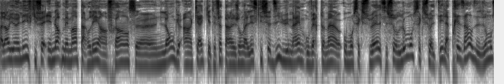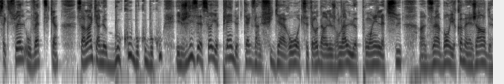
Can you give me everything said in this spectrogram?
Alors, il y a un livre qui fait énormément parler en France, euh, une longue enquête qui a été faite par un journaliste qui se dit lui-même ouvertement euh, homosexuel. C'est sur l'homosexualité, la présence des homosexuels au Vatican. Ça a l'air qu'il y en a beaucoup, beaucoup, beaucoup. Et je lisais ça, il y a plein de textes dans le Figaro, etc., dans le journal Le Point là-dessus, en disant, bon, il y a comme un genre de,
